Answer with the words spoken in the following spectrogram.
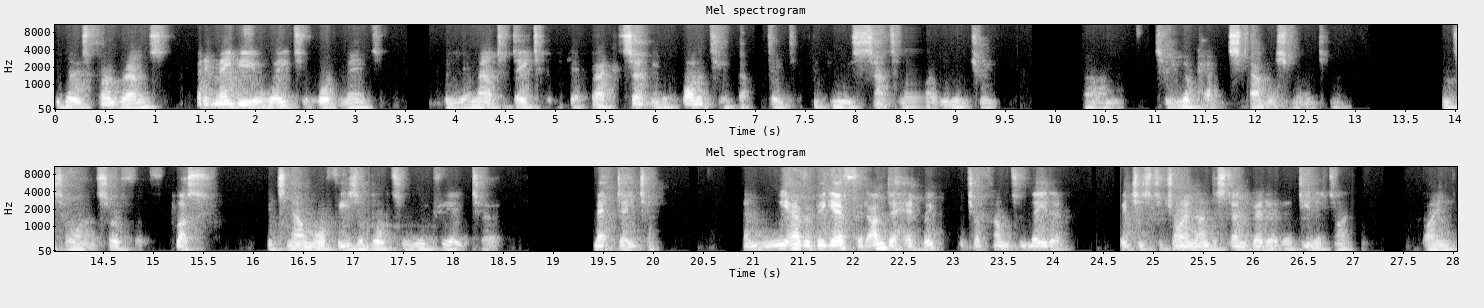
with those programs, but it may be a way to augment the amount of data we get back. Certainly the quality of that data. We can use satellite imagery um, to look at establishment and, so on and so forth. Plus, it's now more feasible to recreate uh, met data and we have a big effort under HeDWIC, which I'll come to later, which is to try and understand better the genotype, find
